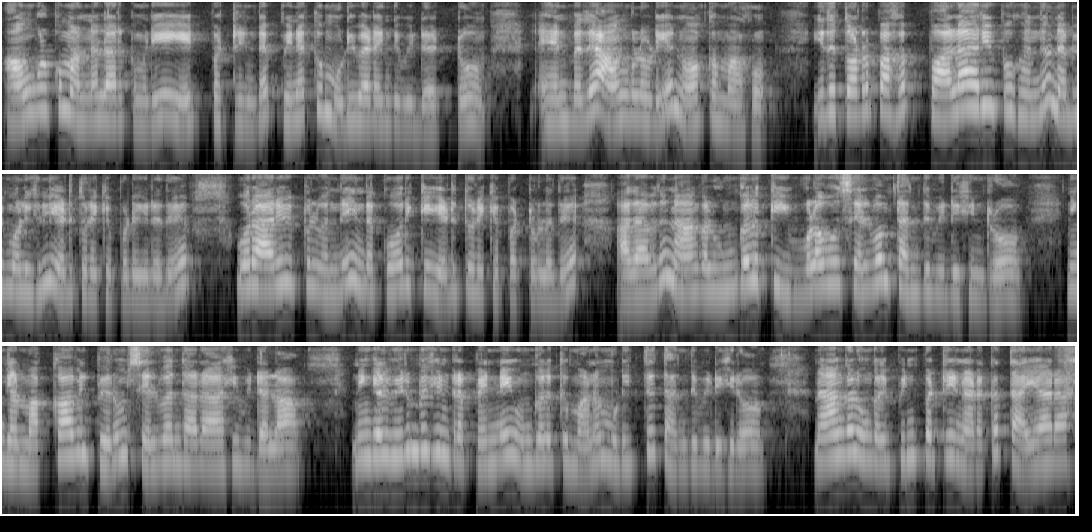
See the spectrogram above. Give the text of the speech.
அவங்களுக்கும் அன்னலாருக்கும் இடையே ஏற்பட்டிருந்த பிணக்கு முடிவடைந்து விடட்டும் என்பது அவங்களுடைய நோக்கமாகும். இது தொடர்பாக பல அறிவிப்புகள் வந்து நபிமொழிகள் எடுத்துரைக்கப்படுகிறது. ஒரு அறிவிப்பில் வந்து இந்த கோரிக்கை எடுத்துரைக்கப்பட்டுள்ளது. அதாவது நாங்கள் உங்களுக்கு இவ்வளவு செல்வம் தந்து விடுகின்றோம். நீங்கள் மக்காவில் பெரும் செல்வந்தராகி விடலாம். நீங்கள் விரும்புகின்ற பெண்ணை உங்களுக்கு மனம் முடித்து தந்து விடுகிறோம். நாங்கள் உங்களை பின்பற்றி நடக்க தயாராக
